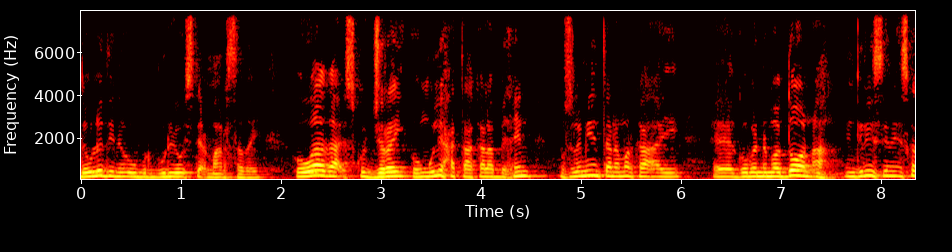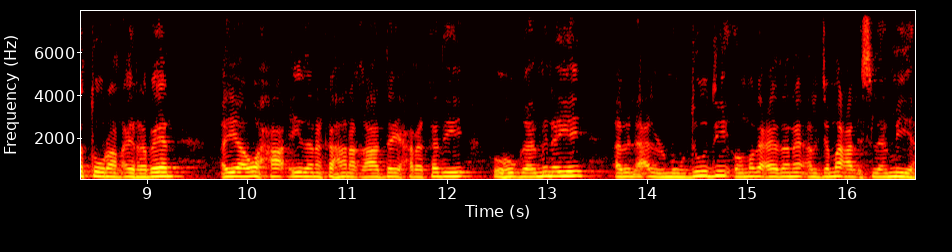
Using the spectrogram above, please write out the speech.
dowladdiina uu burburiyo isticmaarsaday. Oo waagaa isku jiray oon weli xataa kala bixin. Muslimiintana markaa ay gobonimo doon ah ingiriis inay iska tuuraan ay rabeen ayaa waxaa ciidana ka hana qaaday xarakadii oo hogaaminayey abilacla almawduudi oo magaceedana aljamaca alislaamiya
